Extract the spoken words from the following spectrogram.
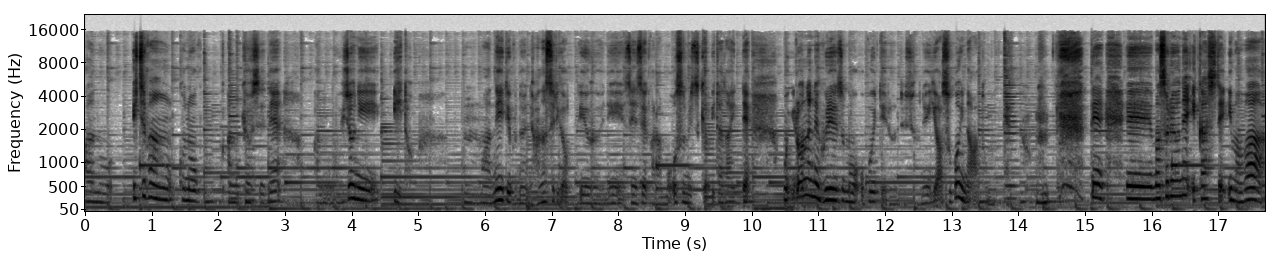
あの一番このあの教室でねあの非常にいいと、うんまあ、ネイティブのように話せるよっていう風に先生からもお墨付きをいただいてもういろんなねフレーズも覚えているんですよね。いやすごいなと思って。で、えー、まあ、それをね生かして今は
